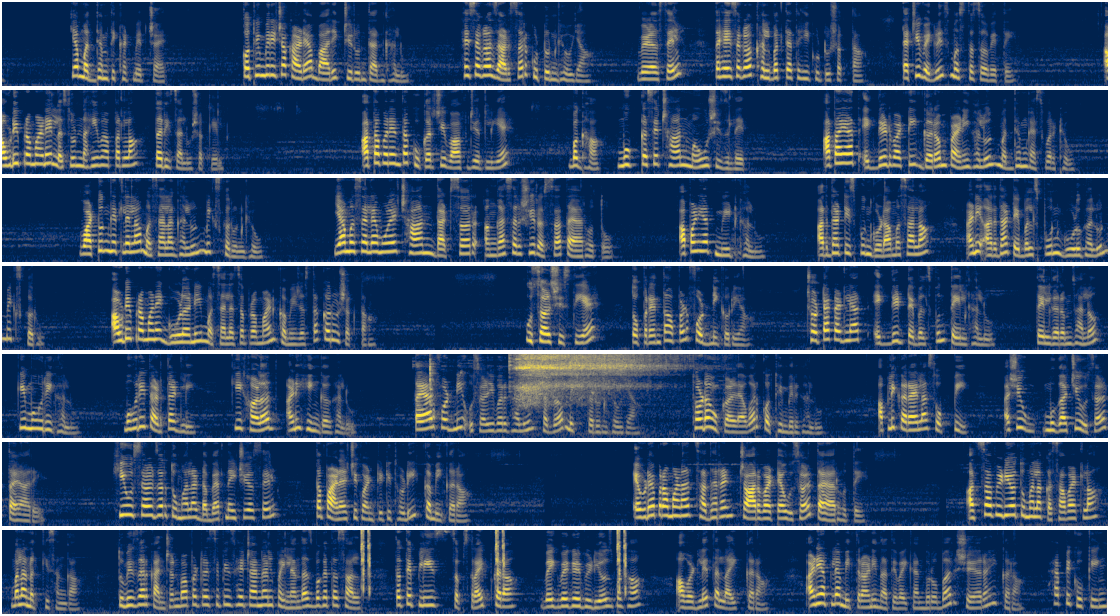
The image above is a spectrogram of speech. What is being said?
या मध्यम तिखट मिरच्या आहेत. कोथिंबिरीच्या काड्या बारीक चिरून त्यात घालू. हे सगळं जाडसर कुटून घेऊया. वेळ असेल तर हे सगळं खलबत्त्यातही कुटू शकता. त्याची वेगळीच मस्त चव येते. आवडीप्रमाणे लसूण नाही वापरला तरी चालू शकेल. आतापर्यंत कुकरची वाफ जिरली आहे बघा मूग कसे छान मऊ शिजलेत. आता यात एक दीड वाटी गरम पाणी घालून मध्यम गॅसवर ठेवू. वाटून घेतलेला मसाला घालून मिक्स करून घेऊ. या मसाल्यामुळे छान दाटसर अंगासरशी रस्सा तयार होतो. आपण यात मीठ घालू. अर्धा टीस्पून गोडा मसाला आणि अर्धा टेबलस्पून गूळ घालून मिक्स करू. आवडीप्रमाणे गूळ आणि मसाल्याचं प्रमाण कमी जास्त करू शकता. उसळ शिजतीये तोपर्यंत आपण फोडणी करूया. छोट्या कडल्यात एक दीड टेबलस्पून तेल घालू. तेल गरम झालं की मोहरी घालू. मोहरी तडतडली की हळद आणि हिंग घालू. तयार फोडणी उसळीवर घालून सगळं मिक्स करून घेऊया. थोडं उकळल्यावर कोथिंबीर घालू. आपली करायला सोपी अशी मुगाची उसळ तयार आहे. ही उसळ जर तुम्हाला डब्यात न्यायची असेल तर पाण्याची क्वांटिटी थोडी कमी करा. एवढ्या प्रमाणात साधारण चार वाट्या उसळ तयार होते. आजचा व्हिडिओ तुम्हाला कसा वाटला मला नक्की सांगा. तुम्ही जर कांचन बापट रेसिपीज हे चॅनल पहिल्यांदाच बघत असाल तर ते प्लीज सबस्क्राईब करा. वेगवेगळे व्हिडिओज बघा. आवडले तर लाईक करा. आणि आपल्या मित्र आणि नातेवाईकांबरोबर शेअरही करा. Happy cooking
